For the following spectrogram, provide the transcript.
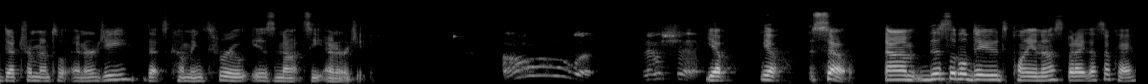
detrimental energy that's coming through is Nazi energy. Oh, no shit. Yep. Yep. So, um, this little dude's playing us, but I, that's okay.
